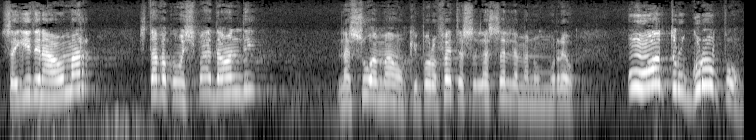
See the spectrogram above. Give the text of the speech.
Sayyidina Umar estava com espada onde? Na sua mão, que o profeta sallallahu alaihi wasallam não morreu. Um outro grupo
